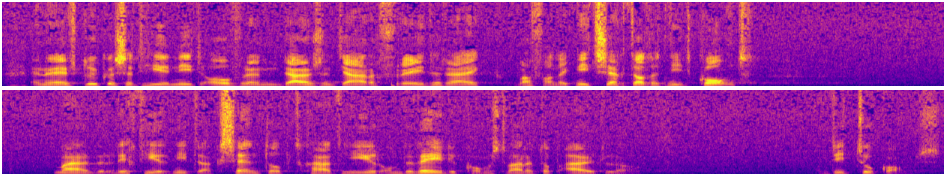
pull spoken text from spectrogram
En dan heeft Lucas het hier niet over een duizendjarig vrederijk, waarvan ik niet zeg dat het niet komt. Maar er ligt hier niet accent op, het gaat hier om de wederkomst, waar het op uitloopt. Op die toekomst.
